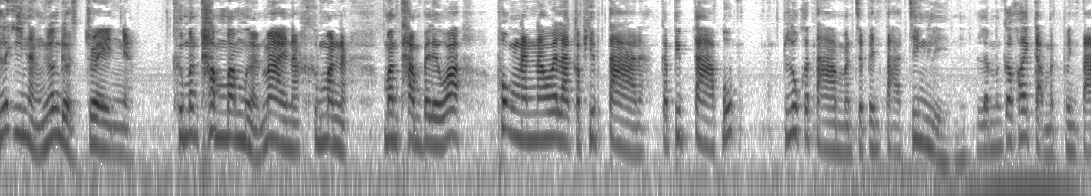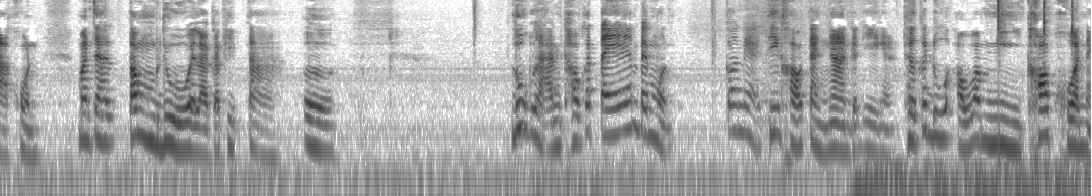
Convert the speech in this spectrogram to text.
แล้วอีหนังเรื่อง The Strain เนี่ย คือมันทำมาเหมือนมากนะคือมันอะ มันทำไปเลยว่า พวกนั้นนะเวลากระพริบตานะกระพริบตาปุ๊บลูกตามันจะเป็นตาจิ้งหรีดแล้วมันก็ค่อยกลับมาเป็นตาคน มันจะต้องดูเวลากระพริบตา เออ ลูกหลานเขาก็เต็มไปหมด ก็เนี่ย ที่เขาแต่งงานกันเองอะ่ะ เธอก็ดูเอาว่ามีครอบครัวไหน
